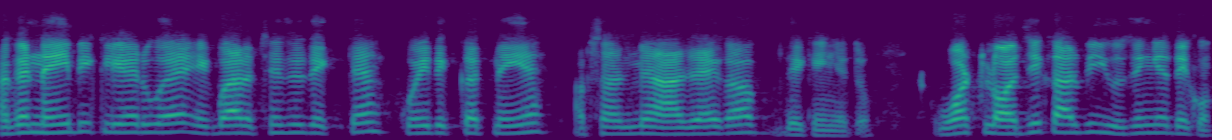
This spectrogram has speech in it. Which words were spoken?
अगर नहीं भी क्लियर हुआ है एक बार अच्छे से देखते हैं कोई दिक्कत नहीं है अब समझ में आ जाएगा आप देखेंगे तो। What logic are we using है देखो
